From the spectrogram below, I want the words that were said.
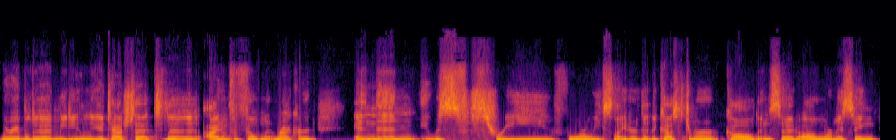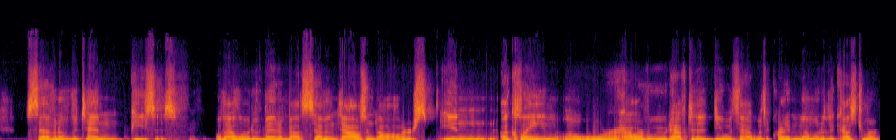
We were able to immediately attach that to the item fulfillment record. And then it was three, four weeks later that the customer called and said, Oh, we're missing seven of the 10 pieces. Well, that would have been about $7,000 in a claim, or however we would have to deal with that with a credit memo to the customer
